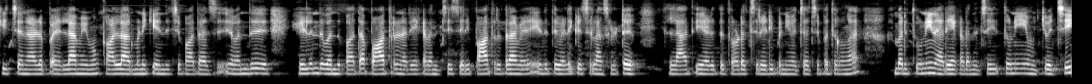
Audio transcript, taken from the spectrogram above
கிச்சன் அடுப்பு எல்லாமே காலைல ஆறு மணிக்கு எழுந்திரிச்சு பார்த்தாச்சு. வந்து எழுந்து வந்து பார்த்தா பாத்திரம் நிறைய கிடந்துச்சு. சரி பாத்திரத்தெலாம் வெ எடுத்து விலைக்கு வச்சிடலாம் சொல்லிட்டு எல்லாத்தையும் எடுத்து தொடச்சி ரெடி பண்ணி வச்சாச்சு பார்த்துக்கோங்க. அது மாதிரி துணி நிறைய கிடந்துச்சு. துணியை முக்கி வச்சு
